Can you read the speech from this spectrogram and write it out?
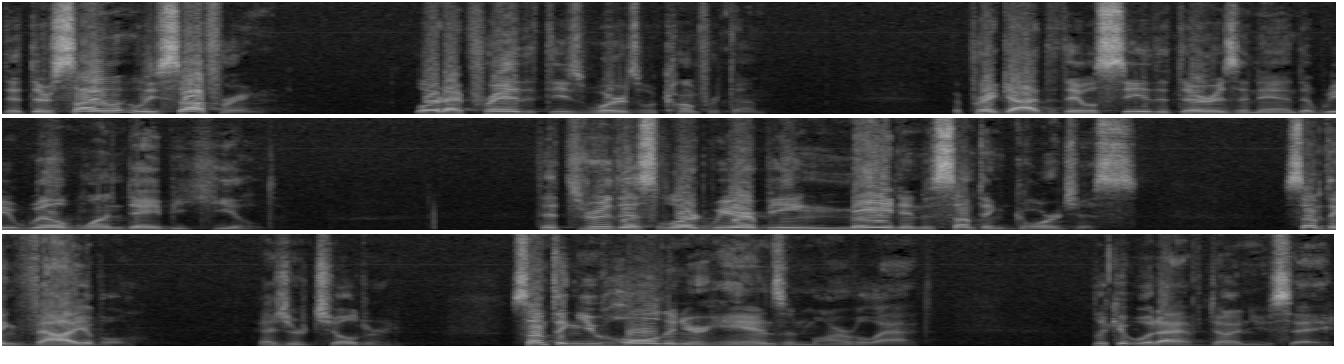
that they're silently suffering, Lord, I pray that these words will comfort them. I pray, God, that they will see that there is an end, that we will one day be healed that through this, Lord, we are being made into something gorgeous, something valuable as your children, something you hold in your hands and marvel at. Look at what I have done, you say.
